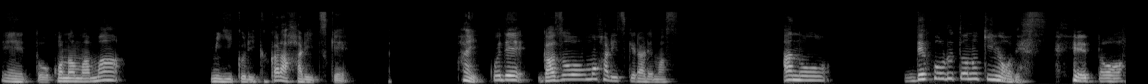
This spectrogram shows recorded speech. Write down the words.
えっと、このまま右クリックから貼り付け。はい、これで画像も貼り付けられます。あの、デフォルトの機能です。えっと、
